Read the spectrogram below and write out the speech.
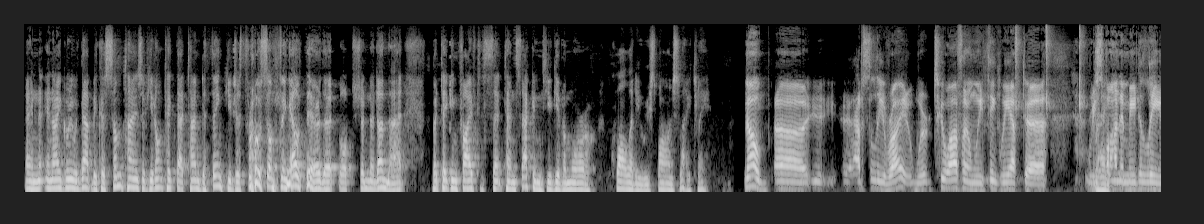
And and I agree with that because sometimes if you don't take that time to think, you just throw something out there that well shouldn't have done that. But taking five to ten seconds, you give a more quality response likely. No, uh, absolutely right. We're too often we think we have to respond right. immediately.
